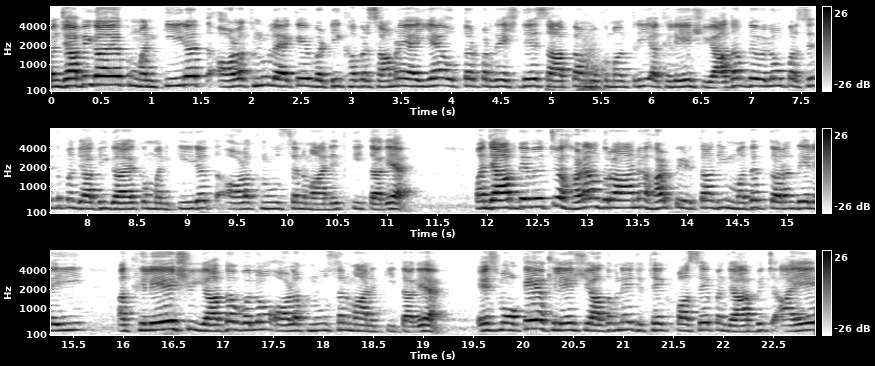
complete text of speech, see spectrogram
ਪੰਜਾਬੀ ਗਾਇਕ ਮਨਕੀਰਤ ਔਲਖ ਨੂੰ ਲੈ ਕੇ ਵੱਡੀ ਖਬਰ ਸਾਹਮਣੇ ਆਈ ਹੈ। ਉੱਤਰ ਪ੍ਰਦੇਸ਼ ਦੇ ਸਾਬਕਾ ਮੁੱਖ ਮੰਤਰੀ ਅਖਿਲੇਸ਼ ਯਾਦਵ ਦੇ ਵੱਲੋਂ ਪ੍ਰਸਿੱਧ ਪੰਜਾਬੀ ਗਾਇਕ ਮਨਕੀਰਤ ਔਲਖ ਨੂੰ ਸਨਮਾਨਿਤ ਕੀਤਾ ਗਿਆ ਪੰਜਾਬ ਦੇ ਵਿੱਚ ਹੜ੍ਹਾਂ ਦੌਰਾਨ ਹੜ੍ਹ ਪੀੜਤਾਂ ਦੀ ਮਦਦ ਕਰਨ ਦੇ ਲਈ ਅਖਿਲੇਸ਼ ਯਾਦਵ ਵੱਲੋਂ ਔਲਖ ਨੂੰ ਸਨਮਾਨਿਤ ਕੀਤਾ ਗਿਆ ਇਸ ਮੌਕੇ ਅਖਿਲੇਸ਼ ਯਾਦਵ ਨੇ ਜਿੱਥੇ ਇੱਕ ਪਾਸੇ ਪੰਜਾਬ ਵਿੱਚ ਆਏ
